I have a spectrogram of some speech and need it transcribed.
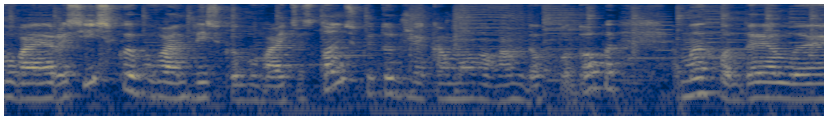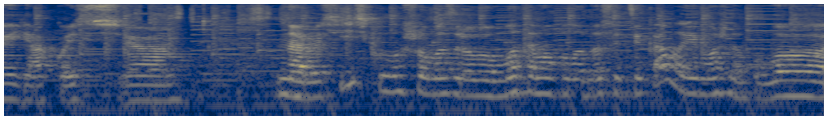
буває російською, буває англійською, буває естонською. Тут вже яка мова вам до вподоби. Ми ходили якось. На російському, що ми зробимо, тема була досить цікава, і можна було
